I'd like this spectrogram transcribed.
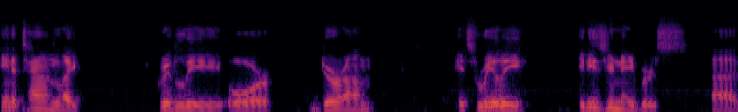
in a town like Gridley or Durham, it's really it is your neighbors uh,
